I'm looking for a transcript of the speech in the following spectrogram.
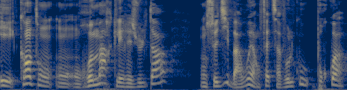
Et quand on, on, remarque les résultats, on se dit, bah ouais, en fait, ça vaut le coup. Pourquoi?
